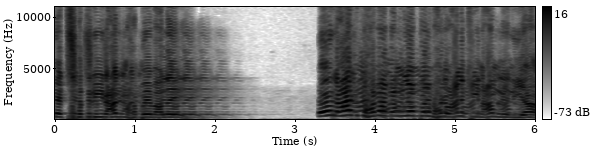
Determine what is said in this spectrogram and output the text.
ये छतरी राज महबे वाले। ए राज महबा बंगले पर भगवान की नाम ले लिया।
